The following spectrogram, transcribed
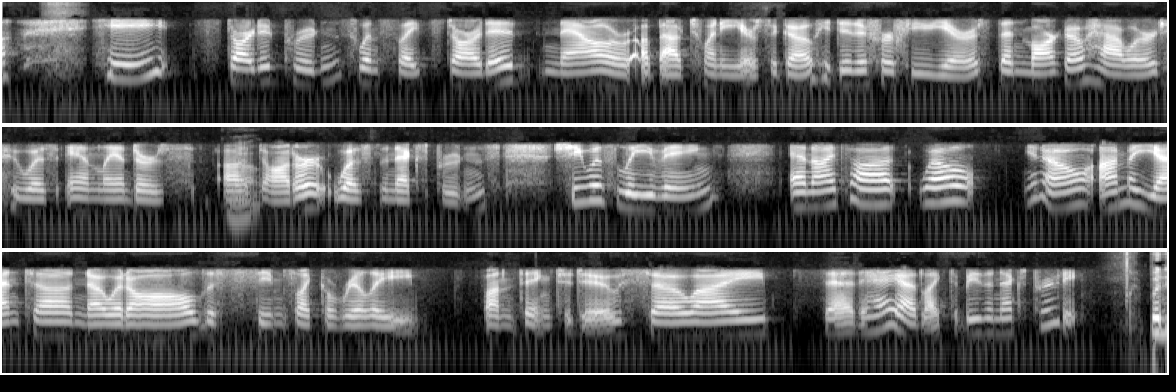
he started Prudence when Slate started, now or about 20 years ago. He did it for a few years. Then Margo Howard, who was Ann Landers' uh, Wow. daughter was the next Prudence. She was leaving, and I thought, well, you know, I'm a Yenta, know it all. This seems like a really fun thing to do. So I said, hey, I'd like to be the next Prudy. But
